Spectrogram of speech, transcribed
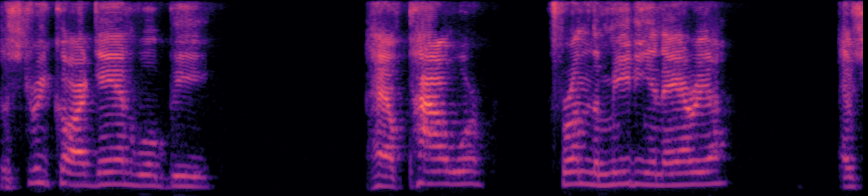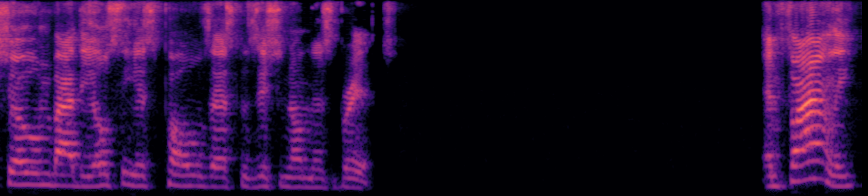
The streetcar again will be, have power from the median area as shown by the OCS poles as positioned on this bridge. And finally,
